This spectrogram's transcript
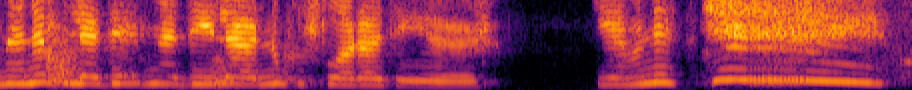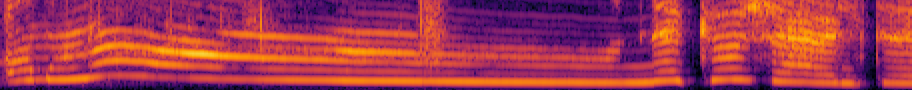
Mənə bilə demədiklərini quşlara deyir. Yemini. Aman! Ne güzeldi.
